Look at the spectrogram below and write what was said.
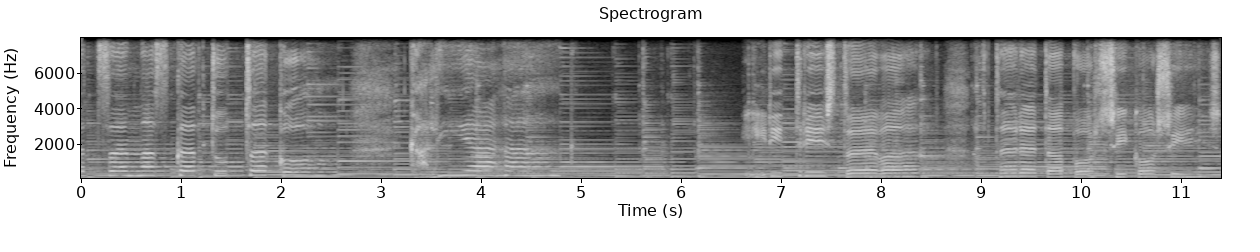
Gordetzen azkatutako kaliak. Iri triste bat alter eta porzikosis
